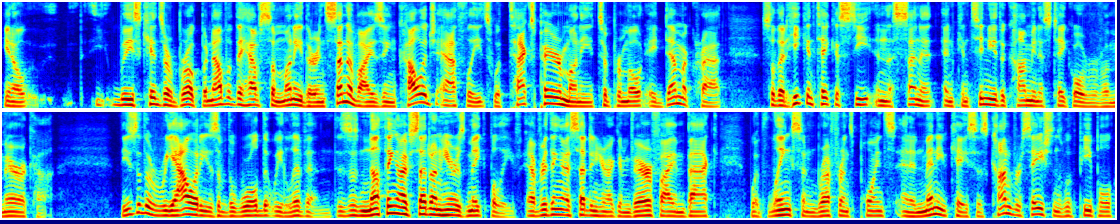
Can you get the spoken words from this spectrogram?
You know, these kids are broke, but now that they have some money, they're incentivizing college athletes with taxpayer money to promote a Democrat so that he can take a seat in the Senate and continue the communist takeover of America. These are the realities of the world that we live in. This is nothing I've said on here is make believe. Everything I said in here I can verify and back with links and reference points, and in many cases, conversations with people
